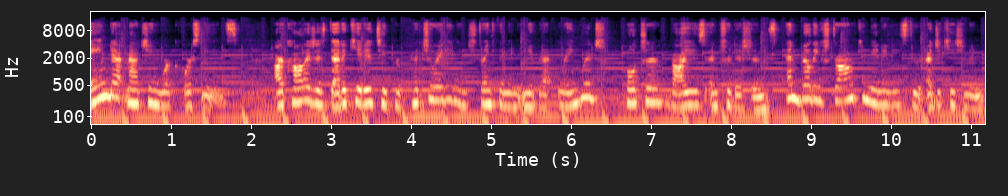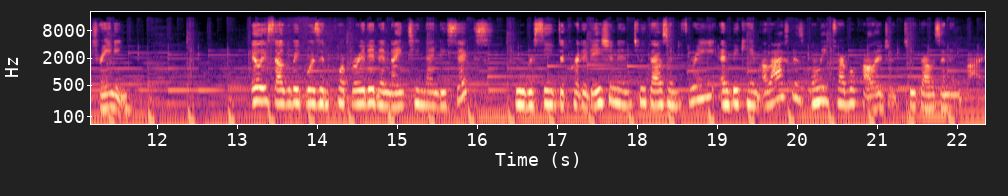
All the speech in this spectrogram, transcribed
aimed at matching workforce needs. Our college is dedicated to perpetuating and strengthening Inupiat language, culture, values, and traditions, and building strong communities through education and training. Ilisagvik was incorporated in 1996. We received accreditation in 2003 and became Alaska's only tribal college in 2005.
